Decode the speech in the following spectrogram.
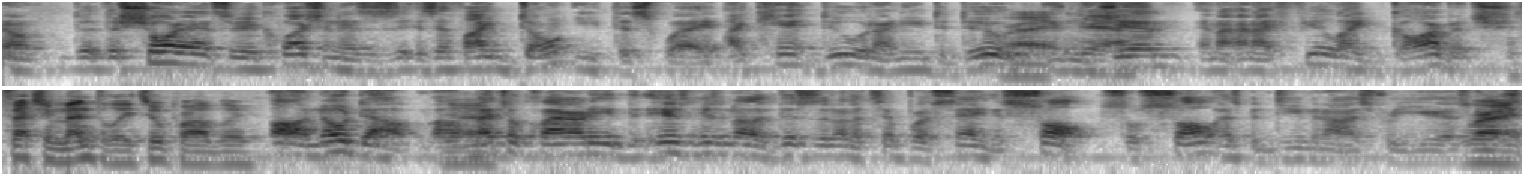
know, the, the short answer to your question is, is if I don't eat this way, I can't do what I need to do Right. in the Yeah. gym, and I, and I feel like garbage. affects you mentally too, probably. Oh, no doubt. Uh, Yeah. Mental clarity. Here's, here's another. This is another tip we're saying is salt. So salt has been demonized for years, Right.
